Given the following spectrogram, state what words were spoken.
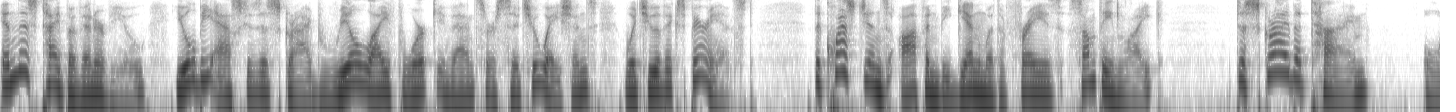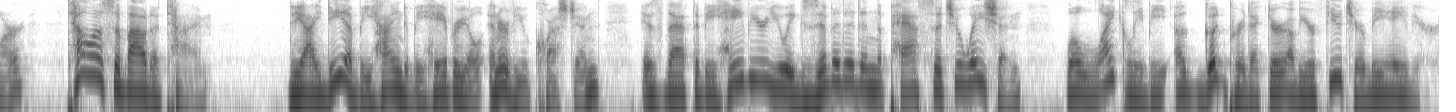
In this type of interview, you will be asked to describe real life work events or situations which you have experienced. The questions often begin with a phrase something like, Describe a time, or Tell us about a time. The idea behind a behavioral interview question is that the behavior you exhibited in the past situation will likely be a good predictor of your future behavior.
